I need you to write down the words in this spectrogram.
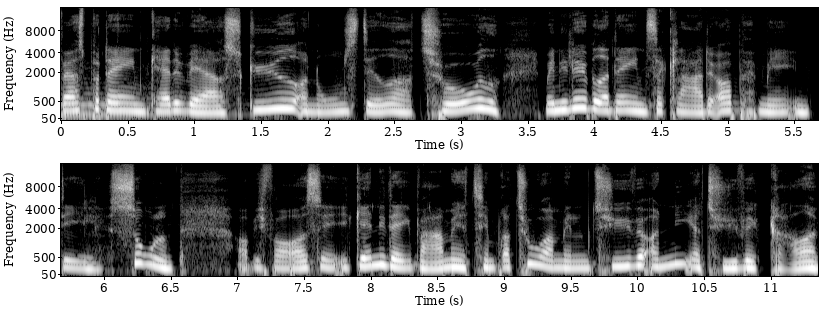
Først på dagen kan det være skyet og nogle steder tåget, men i løbet af dagen så klarer det op med en del sol. Og vi får også igen i dag varme temperaturer mellem 20 og 29 grader.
